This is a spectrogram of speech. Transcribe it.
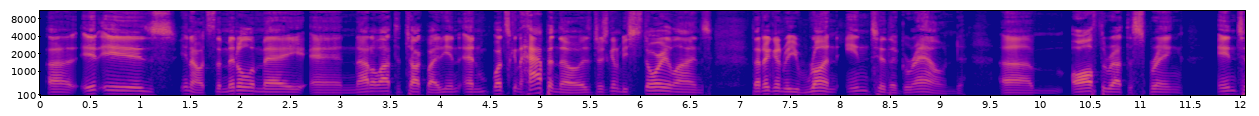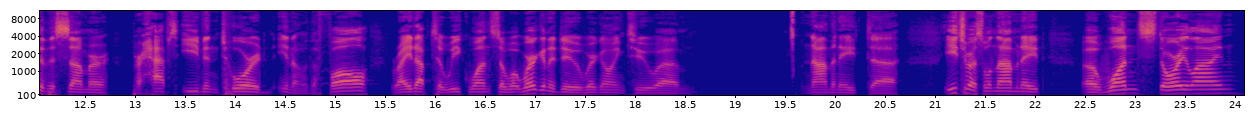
Uh, it is, you know, it's the middle of May, and not a lot to talk about. And, and what's going to happen though is there's going to be storylines that are going to be run into the ground um, all throughout the spring, into the summer, perhaps even toward you know the fall, right up to week one. So what we're going to do, we're going to um, nominate. Uh, each of us will nominate uh, one storyline,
